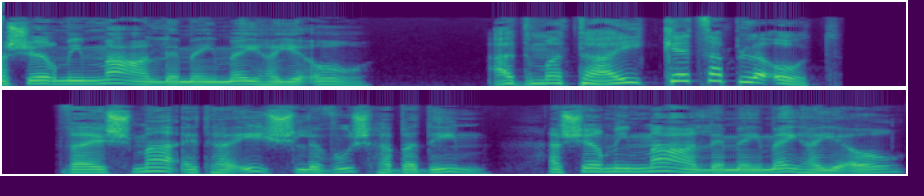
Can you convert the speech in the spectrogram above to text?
אשר ממעל למימי היאור. עד מתי קץ הפלאות? ואשמע את האיש לבוש הבדים, אשר ממעל למימי היאור,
